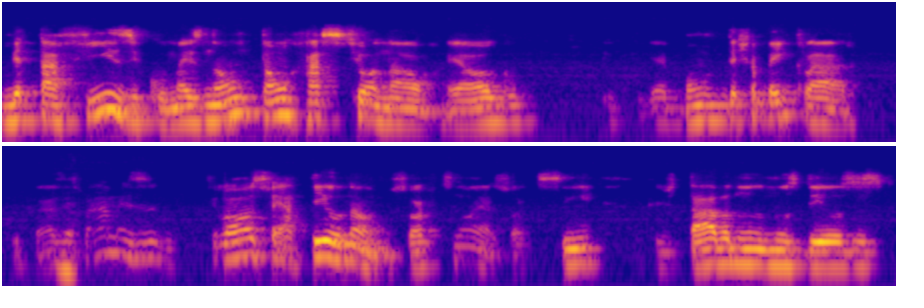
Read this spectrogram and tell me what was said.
metafísico, mas não tão racional. É algo é bom deixar bem claro. Vezes, ah, mas filósofo é ateu? Não, Sócrates não é. Sócrates sim acreditava no, nos deuses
